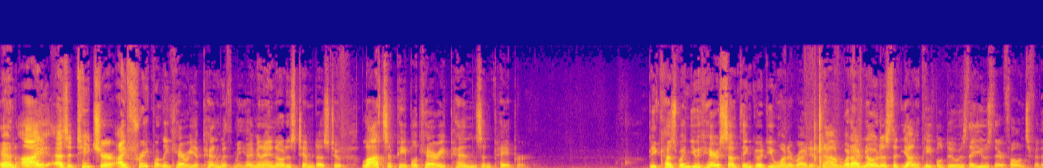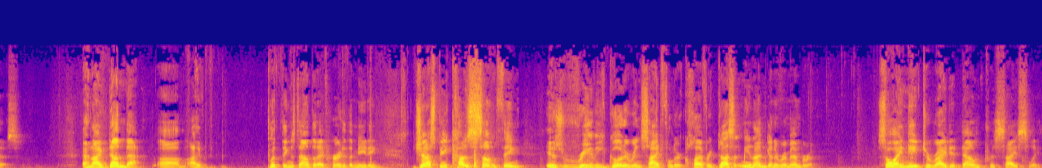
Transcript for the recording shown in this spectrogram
And I, as a teacher, I frequently carry a pen with me. I mean, I notice Tim does too. Lots of people carry pens and paper. Because when you hear something good, you want to write it down. What I've noticed that young people do is they use their phones for this. And I've done that. Um, I've put things down that I've heard at the meeting. Just because something is really good or insightful or clever doesn't mean I'm going to remember it. So I need to write it down precisely.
